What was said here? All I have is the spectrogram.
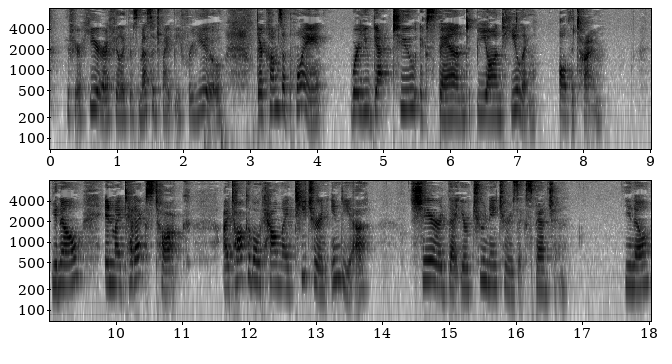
if you're here, I feel like this message might be for you. There comes a point where you get to expand beyond healing all the time. You know, in my TEDx talk, I talk about how my teacher in India shared that your true nature is expansion. You know,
